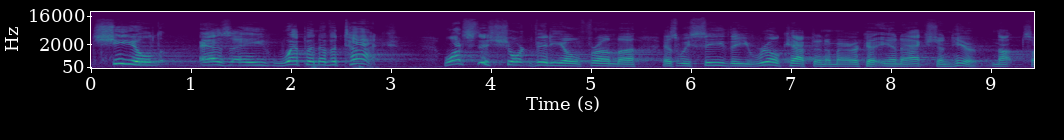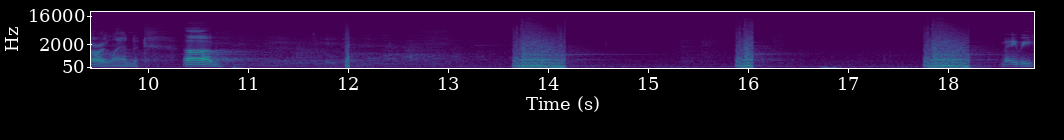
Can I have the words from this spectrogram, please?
shield as a weapon of attack. Watch this short video from uh, as we see the real Captain America in action here. Not, sorry, Landon. Um, maybe.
